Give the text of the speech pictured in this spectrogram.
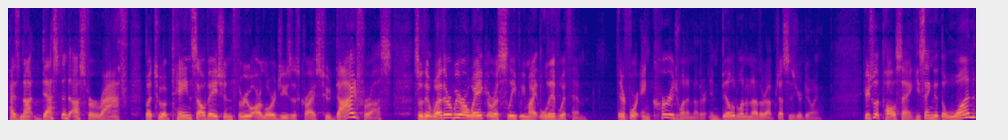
has not destined us for wrath, but to obtain salvation through our Lord Jesus Christ, who died for us, so that whether we are awake or asleep, we might live with him. Therefore, encourage one another and build one another up, just as you're doing. Here's what Paul's saying He's saying that the one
